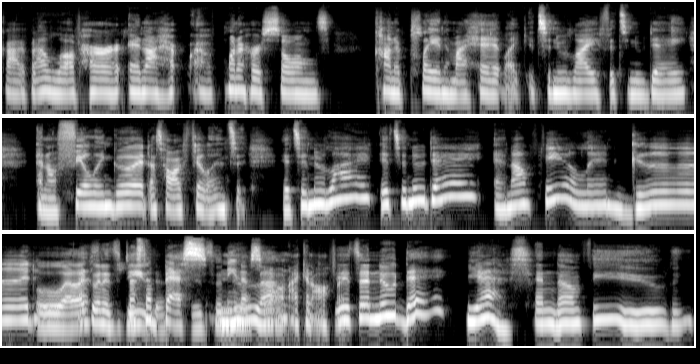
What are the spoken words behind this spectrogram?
Got it. But I love her. And I one of her songs kind of playing in my head like it's a new life, it's a new day, and I'm feeling good. That's how I feel. It's a, it's a new life, it's a new day, and I'm feeling good. Oh, I like That's- when it's deep. That's the best Nina Simone. I can offer. It's a new day, yes. and I'm feeling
